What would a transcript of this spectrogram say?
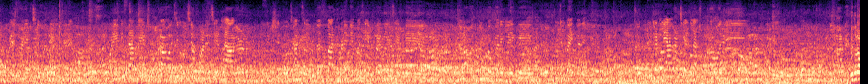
આપણે ગણે છે બધે પણ એની સામે છોકરાઓ હજી ઓછા ભણે છે એટલે આગળ શિક્ષિત ઓછા છે દસ બાર ભણીને પછી એમ કહીએ છે કે ચલો હવે ધંધો કરી લે કે બીજું કંઈ કરી લે છોકરીઓ જેટલી આગળ છે એટલા છોકરાઓ હજી મિત્રો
